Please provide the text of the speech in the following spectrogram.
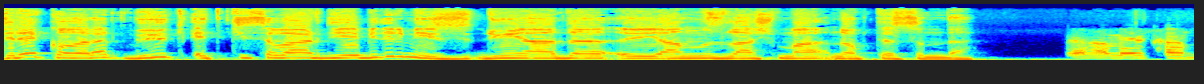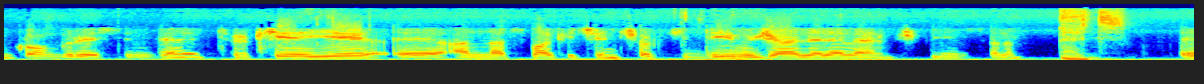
direkt olarak büyük etkisi var diyebilir miyiz dünyada e, yalnızlaşma noktasında? Ben Amerikan Kongresi'nde Türkiye'yi e, anlatmak için çok ciddi mücadele vermiş bir insanım. Evet. E,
